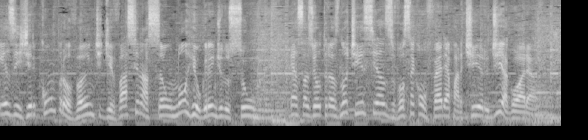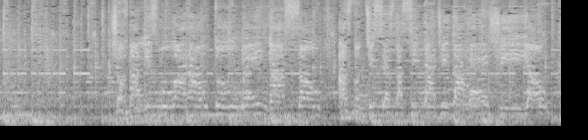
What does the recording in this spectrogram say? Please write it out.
exigir comprovante de vacinação no Rio Grande do Sul. Essas e outras notícias você confere a partir de agora. Jornalismo Arauto em ação. As notícias da cidade e da região.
